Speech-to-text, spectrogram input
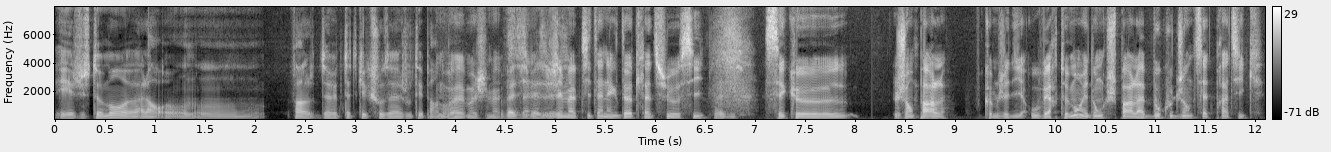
Et justement, euh, alors, on, on- enfin, tu avais peut-être quelque chose à ajouter, pardon. Ouais, moi j'ai ma, Vas-y, petite- vas-y, j'ai vas-y. ma petite anecdote là-dessus aussi. C'est que j'en parle, comme j'ai dit, ouvertement, et donc je parle à beaucoup de gens de cette pratique.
